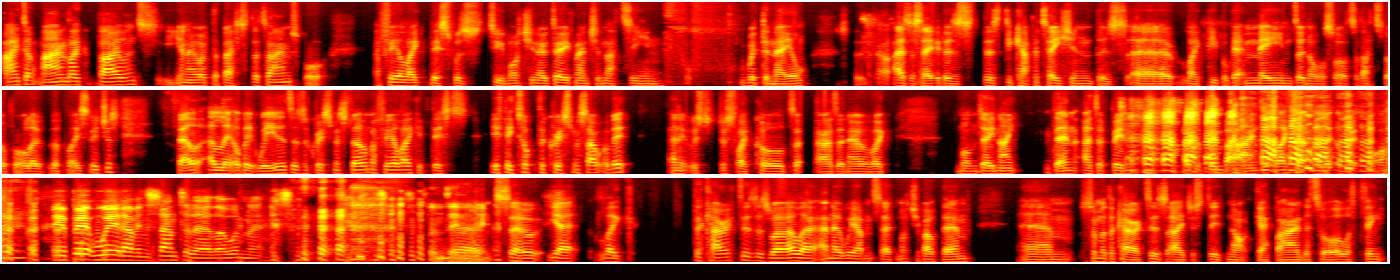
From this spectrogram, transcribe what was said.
I don't mind like violence, you know, at the best of times, but I feel like this was too much. You know, Dave mentioned that scene with the nail. As I say, there's there's decapitation, there's uh, like people getting maimed and all sorts of that stuff all over the place, and it just felt a little bit weird as a Christmas film. I feel like if this if they took the Christmas out of it and it was just like called I don't know like Monday night, then I'd have been I'd have been behind it like a, a little bit more. Be a bit weird having Santa there though, wouldn't it? um, so yeah, like the characters as well. I, I, know we haven't said much about them. Um, some of the characters I just did not get behind at all. I think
